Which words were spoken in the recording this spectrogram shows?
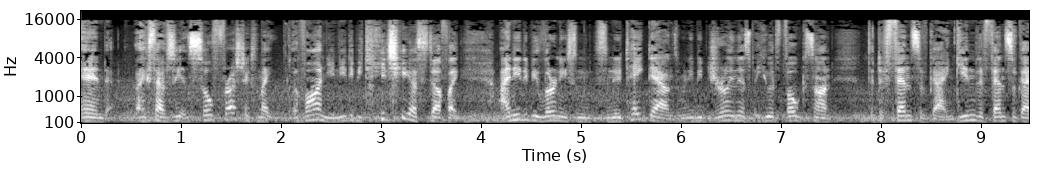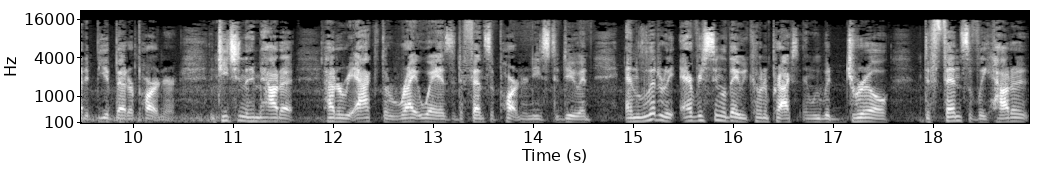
And like I said, I was getting so frustrated. I'm like, Ivan, you need to be teaching us stuff. Like, I need to be learning some, some new takedowns. We need to be drilling this. But he would focus on the defensive guy and getting the defensive guy to be a better partner and teaching him how to how to react the right way as a defensive partner needs to do. And and literally every single day we'd come to practice and we would drill defensively how to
